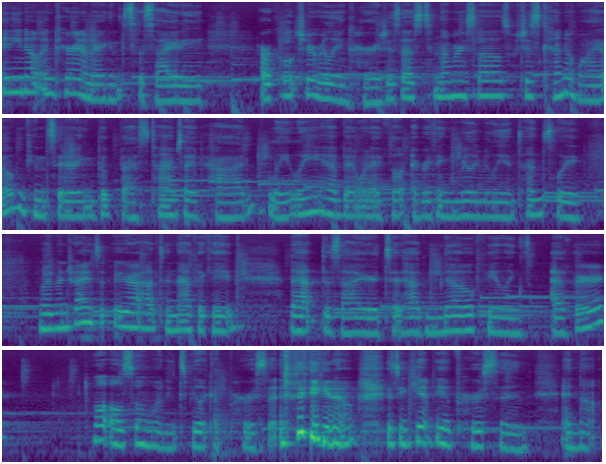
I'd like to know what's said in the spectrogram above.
And you know, in current American society, our culture really encourages us to numb ourselves, which is kind of wild considering the best times I've had lately have been when I felt everything really, really intensely. I've been trying to figure out how to navigate that desire to have no feelings ever while also wanting to be like a person, you know? Because you can't be a person and not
